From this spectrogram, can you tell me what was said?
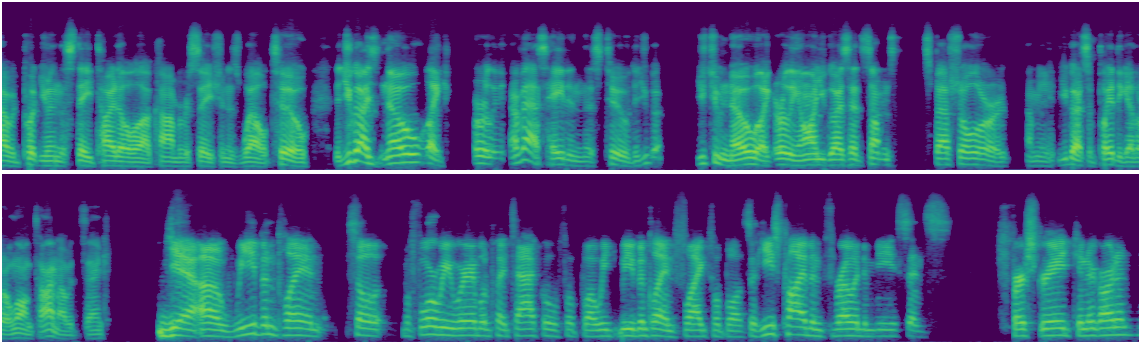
I would put you in the state title uh, conversation as well too. Did you guys know like early? I've asked Hayden this too. Did you you two know like early on you guys had something special, or I mean, you guys have played together a long time, I would think. Yeah, uh, we've been playing. So before we were able to play tackle football, we we've been playing flag football. So he's probably been throwing to me since first grade, kindergarten.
